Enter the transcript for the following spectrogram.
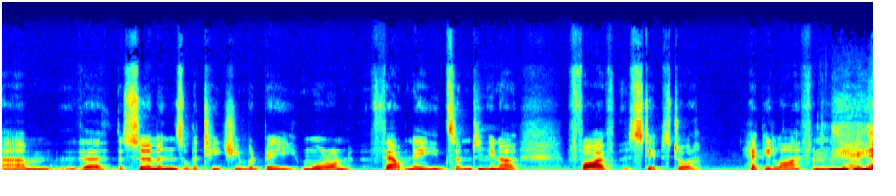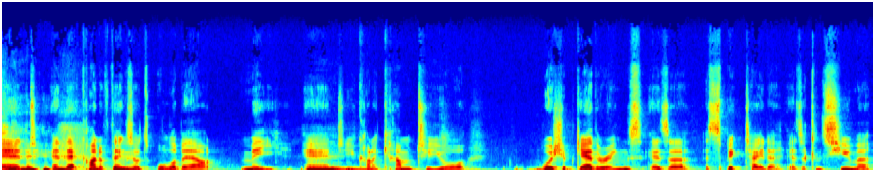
Um, the the sermons or the teaching would be more on felt needs and you know five steps to a happy life and and and that kind of thing. So it's all about me, and you kind of come to your worship gatherings as a, a spectator, as a consumer,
